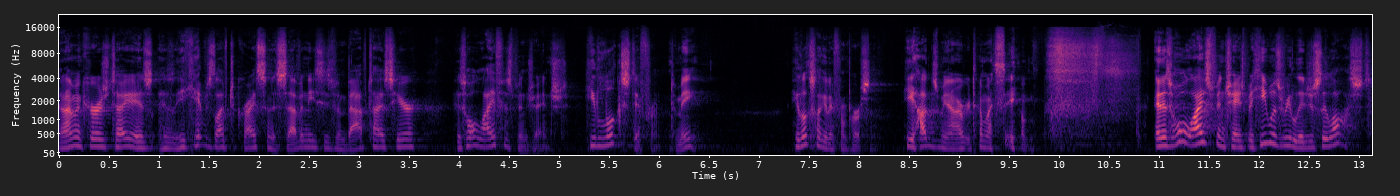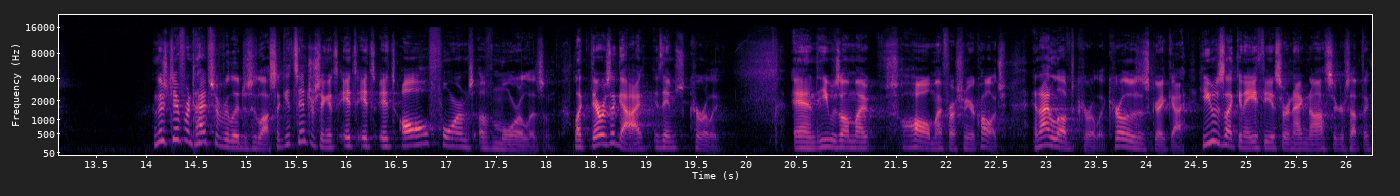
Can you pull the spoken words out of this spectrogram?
And I'm encouraged to tell you, his, his, he gave his life to Christ in his 70s. He's been baptized here. His whole life has been changed. He looks different to me. He looks like a different person. He hugs me now every time I see him. And his whole life's been changed, but he was religiously lost. And there's different types of religiously lost. Like, it's interesting. It's, it's, it's, it's all forms of moralism. Like, there was a guy, his name's Curly, and he was on my hall my freshman year of college. And I loved Curly. Curly was this great guy. He was like an atheist or an agnostic or something.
